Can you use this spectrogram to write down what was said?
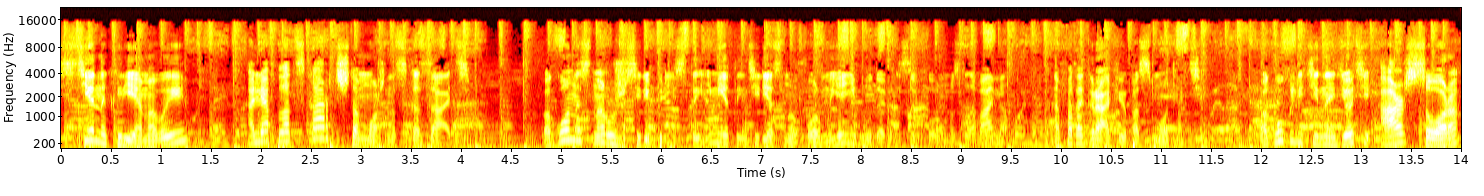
стены кремовые, а-ля плацкарт, что можно сказать. Вагоны снаружи серебристые, имеют интересную форму. Я не буду описывать форму словами. На фотографию посмотрите. Погуглите и найдете R40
